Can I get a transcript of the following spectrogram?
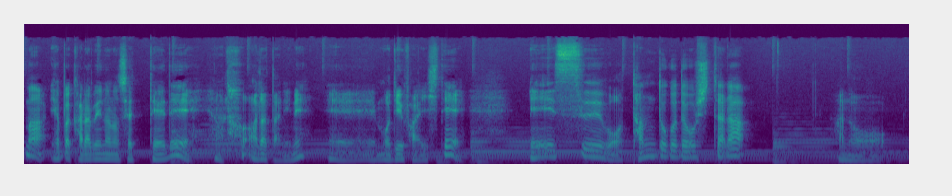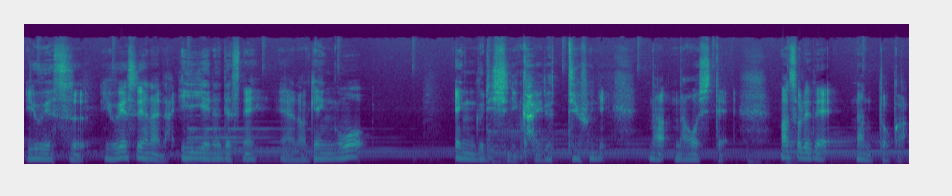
まあやっぱ Karabiner の設定であの新たにね、えー、モディファイして英数を単独で押したらあの US US じゃないな EN ですねあの言語を English に変えるっていうふうにな直してまあそれでなんとか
